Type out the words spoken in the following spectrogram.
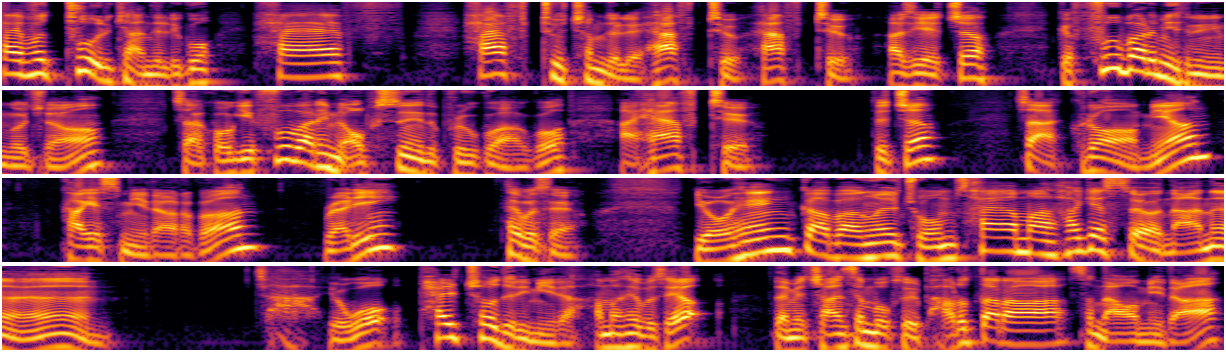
have to 이렇게 안 들리고 have have to처럼 들려요. have to, have to. 아시겠죠? 그러니까 푸 발음이 들리는 거죠. 자, 거기 푸 발음이 없음에도 불구하고 I have to. 됐죠? 자, 그러면 가겠습니다, 여러분. ready? 해보세요. 여행 가방을 좀 사야만 하겠어요. 나는 자, 요거 8초 드립니다. 한번 해보세요. 그 다음에 잔센 목소리 바로 따라서 나옵니다.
